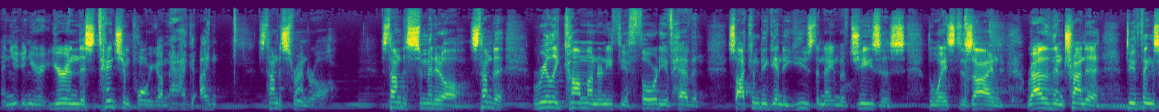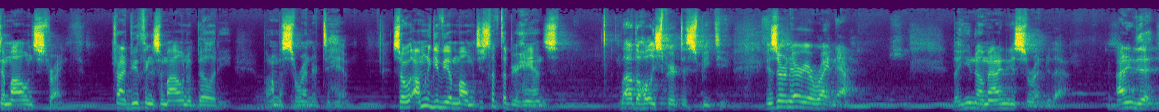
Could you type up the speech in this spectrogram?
And, you, and you're, you're in this tension point where you go, man, I, I, it's time to surrender all. It's time to submit it all. It's time to really come underneath the authority of heaven so I can begin to use the name of Jesus the way it's designed rather than trying to do things in my own strength, trying to do things in my own ability. But I'm going to surrender to Him. So I'm going to give you a moment. Just lift up your hands. Allow the Holy Spirit to speak to you. Is there an area right now that you know, man, I need to surrender that? I need to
